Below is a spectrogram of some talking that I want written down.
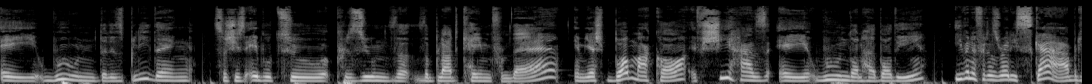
a wound that is bleeding. So she's able to presume that the blood came from there. If she has a wound on her body, even if it is already scabbed,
